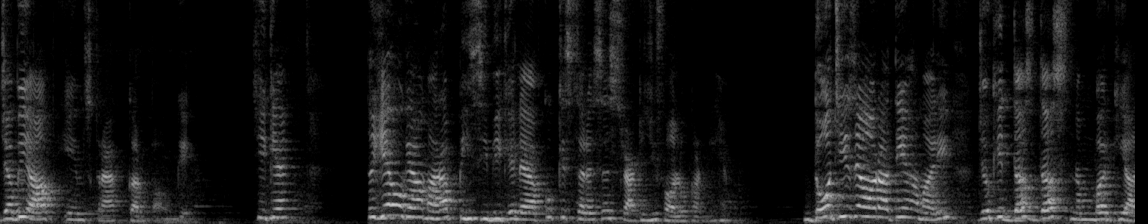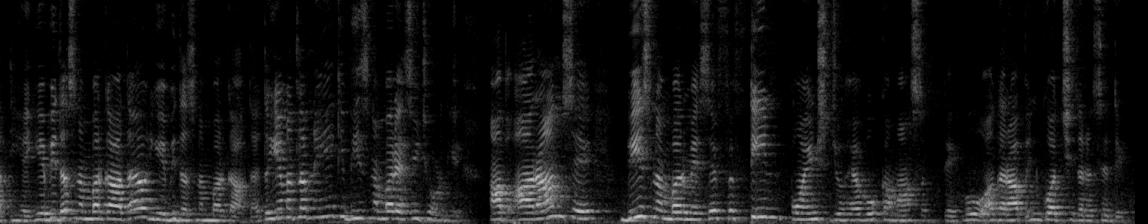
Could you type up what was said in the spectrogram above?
जब भी आप एम्स क्रैक कर पाओगे। ठीक है? तो ये हो गया हमारा पीसीबी के लिए आपको किस तरह से स्ट्रैटेजी फॉलो करनी है। दो चीज़ें और आती हैं हमारी, जो कि दस दस नंबर की आती है। ये भी दस नंबर का आता है और ये भी दस नंबर का आता है। तो ये मतलब नहीं है कि बीस नंबर ऐसे ही छोड़ दिए। आप आराम से बीस नंबर में से फिफ्टीन पॉइंट्स जो है वो कमा सकते हो, अगर आप इनको अच्छी तरह से देखो तो।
